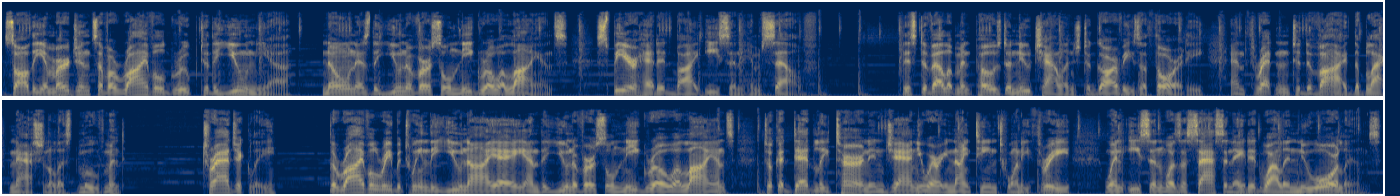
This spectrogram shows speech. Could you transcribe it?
saw the emergence of a rival group to the UNIA known as the Universal Negro Alliance, spearheaded by Eason himself. This development posed a new challenge to Garvey's authority and threatened to divide the black nationalist movement. Tragically, the rivalry between the UNIA and the Universal Negro Alliance took a deadly turn in January 1923 when Eason was assassinated while in New Orleans.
